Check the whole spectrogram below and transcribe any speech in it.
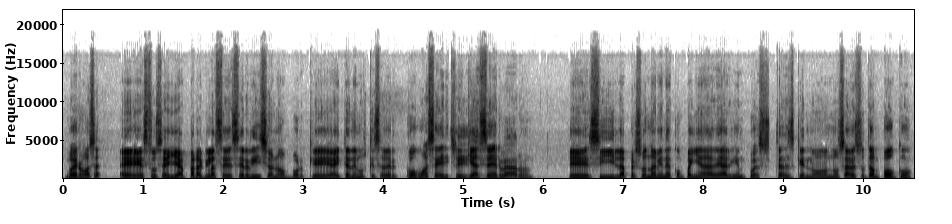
bueno, o sea, eh, esto sería para clase de servicio, ¿no? Porque ahí tenemos que saber cómo hacer y qué hacer. Claro. Eh, si la persona viene acompañada de alguien, pues te haces que no, no sabe eso tampoco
